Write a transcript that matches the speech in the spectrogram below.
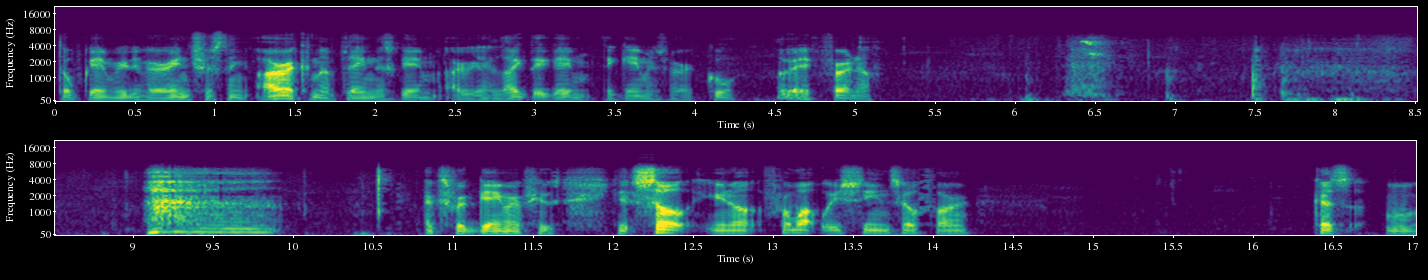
Top game really very interesting. I recommend playing this game. I really like the game. The game is very cool. Okay, fair enough. Expert game reviews. So, you know, from what we've seen so far, because hmm,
